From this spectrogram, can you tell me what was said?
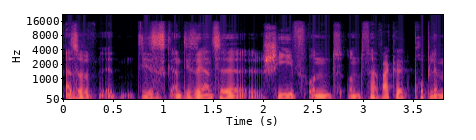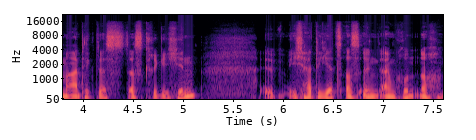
also äh, dieses, diese ganze schief und, und verwackelt Problematik, das, das kriege ich hin. Ich hatte jetzt aus irgendeinem Grund noch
